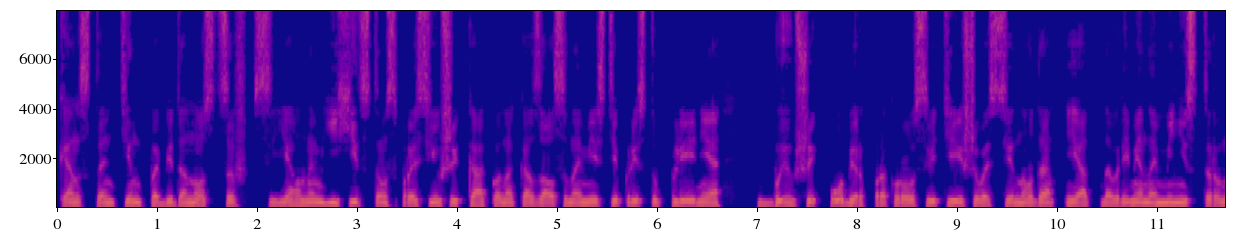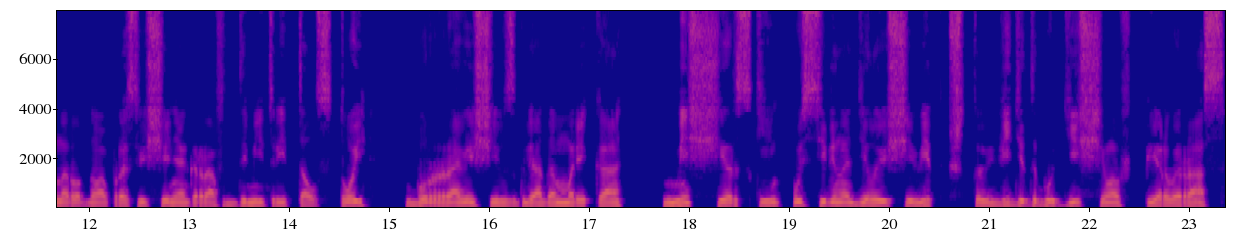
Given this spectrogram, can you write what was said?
Константин Победоносцев с явным ехидством спросивший, как он оказался на месте преступления – бывший обер-прокурор Святейшего Синода и одновременно министр народного просвещения граф Дмитрий Толстой, буравящий взглядом моряка, Мещерский, усиленно делающий вид, что видит будущего в первый раз.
